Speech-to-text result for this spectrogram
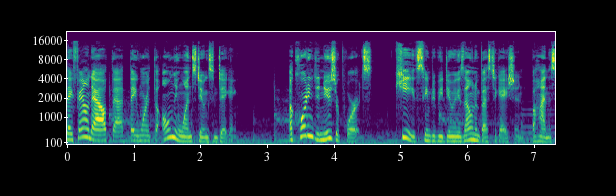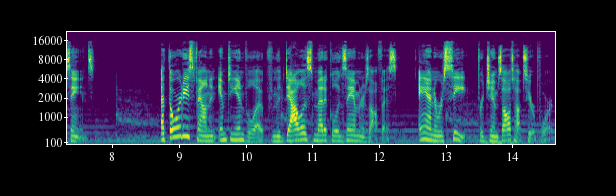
they found out that they weren't the only ones doing some digging. According to news reports, Keith seemed to be doing his own investigation behind the scenes. Authorities found an empty envelope from the Dallas Medical Examiner's Office and a receipt for Jim's autopsy report.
